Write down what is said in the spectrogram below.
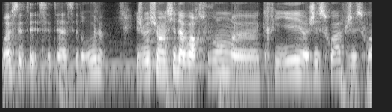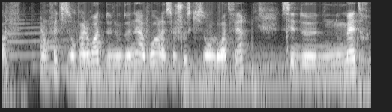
Bref, c'était assez drôle. Et je me souviens aussi d'avoir souvent euh, crié euh, J'ai soif, j'ai soif. Et en fait, ils n'ont pas le droit de nous donner à boire. La seule chose qu'ils ont le droit de faire, c'est de nous mettre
